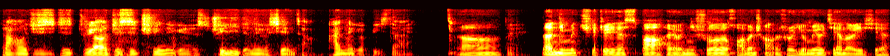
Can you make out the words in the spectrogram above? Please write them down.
然后就是就主要就是去那个 Street 的那个现场看那个比赛。啊，对。那你们去这些 SPA，还有你说的滑板场的时候，有没有见到一些？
